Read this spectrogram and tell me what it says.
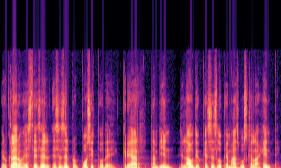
Pero claro, este es el, ese es el propósito de crear también el audio, que eso es lo que más busca la gente.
